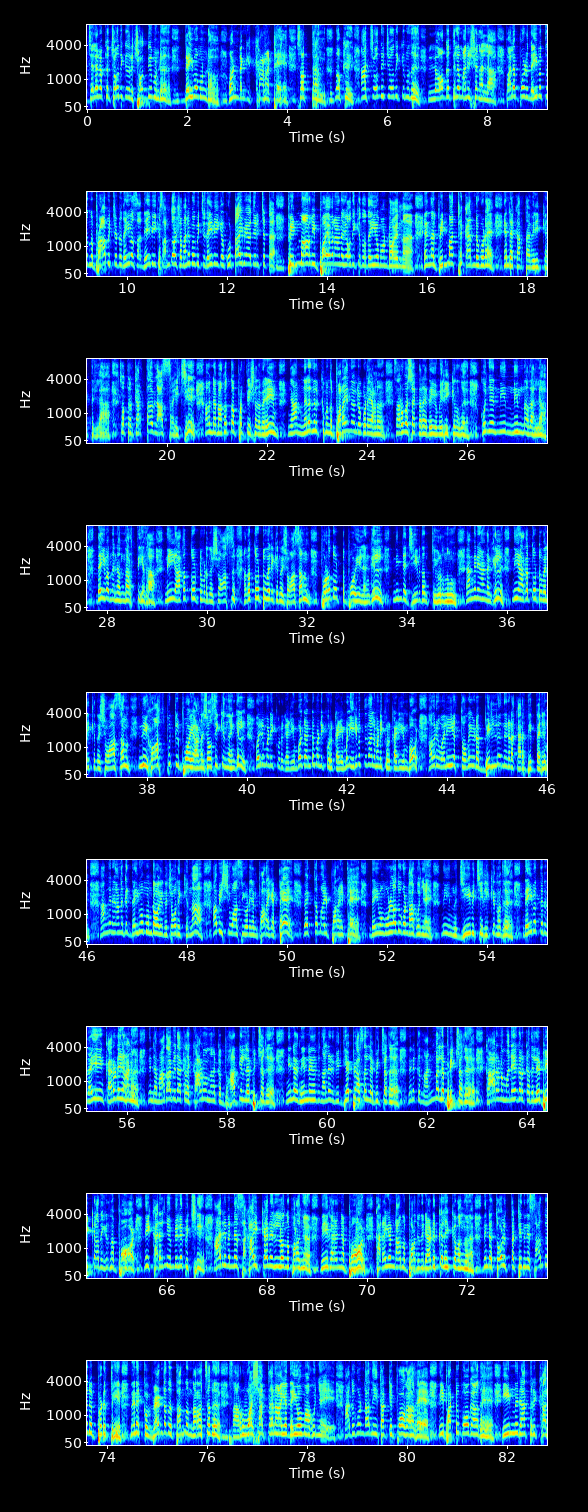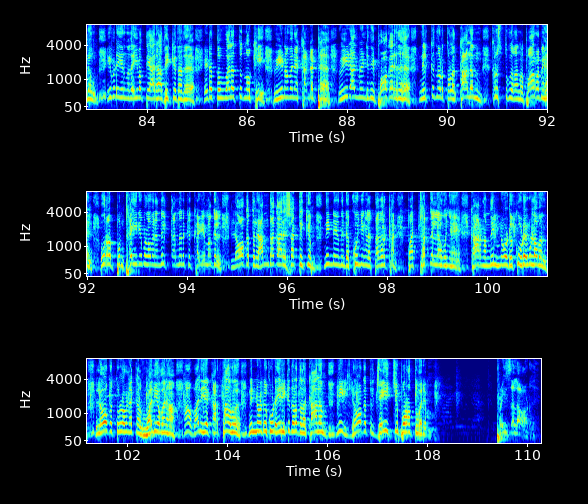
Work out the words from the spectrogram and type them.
ചിലരൊക്കെ ചോദിക്കുന്ന ഒരു ചോദ്യമുണ്ട്. ദൈവമുണ്ടോ? ഉണ്ടെങ്കിൽ കാണട്ടെ. സ്വത്രം നോക്ക് ആ ചോദ്യം ചോദിക്കുന്നത് ലോകത്തിലെ മനുഷ്യനല്ല. പലപ്പോഴും ദൈവത്തിൽ നിന്ന് പ്രാപിച്ചിട്ട് ദൈവ ദൈവിക സന്തോഷം അനുഭവിച്ച് ദൈവിക കൂട്ടായ്മ ആചരിച്ചിട്ട് പിന്മാറി പോയവനാണ് ചോദിക്കുന്നത് ദൈവമുണ്ടോ എന്ന്. എന്നാൽ പിന്മാറ്റക്കാരന്റെ കൂടെ എന്റെ കർത്താവ് ഇരിക്കത്തില്ല. സ്വത്രം കർത്താവിൽ ആശ്രയിച്ച് അവന്റെ മഹത്വ പ്രത്യക്ഷത വരെയും ഞാൻ നിലനിൽക്കുമെന്ന് പറയുന്നവന്റെ കൂടെയാണ് സർവശക്തനായ ദൈവം ഇരിക്കുന്നത്. കുഞ്ഞെ നീ നിന്നതല്ല. ദൈവം നിന്നെ നിർത്തിയത്. സത്യത നീ അകത്തോട്ട് വിടുന്ന ശ്വാസം അകത്തോട്ട് വലിക്കുന്ന ശ്വാസം പുറത്തോട്ട് പോയില്ലെങ്കിൽ നിന്റെ ജീവിതം തീർന്നു. അങ്ങനെയാണെങ്കിൽ നീ അകത്തോട്ട് വലിക്കുന്ന ശ്വാസം നീ ഹോസ്പിറ്റലിൽ പോയാണ് ശ്വസിക്കുന്നതെങ്കിൽ ഒരു മണിക്കൂർ കഴിയുമ്പോൾ രണ്ട് മണിക്കൂർ കഴിയുമ്പോൾ ഇരുപത്തിനാല് മണിക്കൂർ കഴിയുമ്പോൾ അവർ വലിയ തുകയുടെ ബില്ല് നിങ്ങളുടെ കരുതി തരും. അങ്ങനെയാണെങ്കിൽ ദൈവമുണ്ടോ എന്ന് ചോദിക്കുന്ന അവിശ്വാസിയോട് ഞാൻ പറയട്ടെ വ്യക്തമായി പറയട്ടെ ദൈവമുള്ളത് കൊണ്ടാ കുഞ്ഞെ നീ ഇന്ന് ജീവിച്ചിരിക്കുന്നത് ദൈവത്തിന്റെ ദയയും കരുണയാണ്. നിന്റെ മാതാപിതാക്കളെ കാണുമെന്ന് നിനക്ക് ഭാഗ്യം ലഭിച്ചത്. നിന്നെ നിനക്ക് നല്ലൊരു വിദ്യാഭ്യാസം ലഭിച്ചത്. നിനക്ക് നന്മ ലഭിച്ചത്. കാരണം അനേകർക്ക് അത് ലഭിക്കാതെ ഇരുന്നപ്പോൾ നീ കരഞ്ഞും വിലപിച്ച് ആരും എന്നെ സഹായിക്കാനില്ലല്ലോ എന്ന് പറഞ്ഞ് നീ കരഞ്ഞപ്പോൾ കരയണ്ടെന്ന് പറഞ്ഞു നിന്റെ അടുക്കലേക്ക് വന്ന് നിന്റെ തോൾ തട്ടി നിന്നെ സാന്ത്വനപ്പെടുത്തി നിനക്ക് വേണ്ടത് തന്ന് നിറച്ചത് സർവശക്തനായ ദൈവമാകുഞ്ഞേ. അതുകൊണ്ടാണ് നീ തട്ടിപ്പോകാതെ നീ പട്ടുപോകാതെ ഇന്ന് രാത്രിക്കാലവും ഇവിടെ ഇരുന്ന് ദൈവത്തെ ആരാധിക്കുന്നത്. ഇടത്തും വലത്തും നോക്കി വീണവനെ കണ്ടിട്ട് വീഴാൻ വേണ്ടി നീ പോകരുത്. നിൽക്കുന്നിടത്തോളം കാലം ക്രിസ്തു എന്ന പാറമേൽ ഉറപ്പും ധൈര്യമുള്ളവനെ നിൽക്കാൻ നിനക്ക് കഴിയുമെങ്കിൽ ലോകത്തിലെ അന്ധകാര ശക്തിക്കും നിന്നെ നിന്റെ കുഞ്ഞുങ്ങളെ തകർക്കാൻ പറ്റത്തില്ല കുഞ്ഞെ. കാരണം നിന്നോട് കൂടെ ഉള്ളവൻ ലോകത്തുള്ളവനേക്കാൾ വലിയവനാ. ആ വലിയ കർത്താവ് നിന്നോട് കൂടെ ഇരിക്കുന്നിടത്തുള്ള കാലം നീ ലോകത്തിൽ ജയിച്ചു പുറത്തു വരും. Praise Lord.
